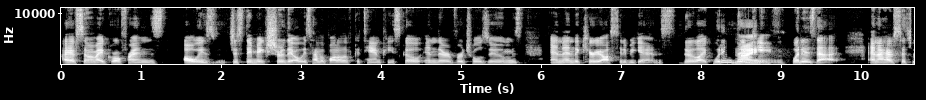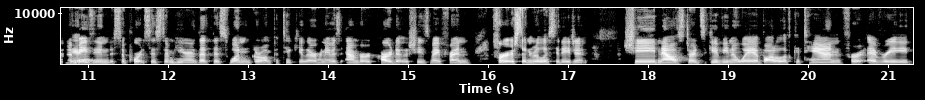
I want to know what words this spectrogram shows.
i have some of my girlfriends always just they make sure they always have a bottle of Catan Pisco in their virtual Zooms. And then the curiosity begins. They're like, What are you drinking? Nice. What is that? And I have such an yeah. amazing support system here that this one girl in particular, her name is Amber Cardo. She's my friend first and real estate agent. She now starts giving away a bottle of Catan for every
